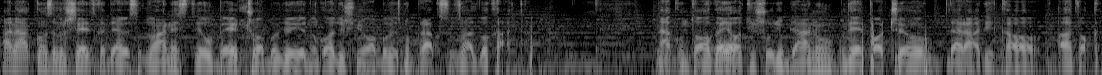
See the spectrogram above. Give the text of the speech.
a nakon završetka 1912. u Beču obavljao jednogodišnju obaveznu praksu za advokata. Nakon toga je otišao u Ljubljanu gde je počeo da radi kao advokat.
